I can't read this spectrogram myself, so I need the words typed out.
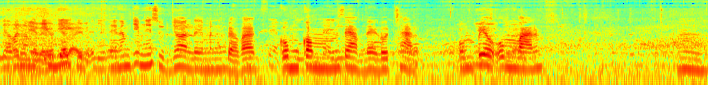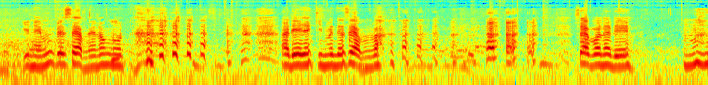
เดี๋ยวว่าน้ำจิ้มนี่แต่น้ำจิ้มนี่สุดยอดเลยมันแบบว่ากลมกลมๆแซ่บได้รสชาติอมเปรี้ยวอมหวาน อืมกินเห็นมันเป็นแซ่บในน้องนุชอะเดียวจะกินมันจะแซ่บมันปะแซ่บปะนะเดียอืม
